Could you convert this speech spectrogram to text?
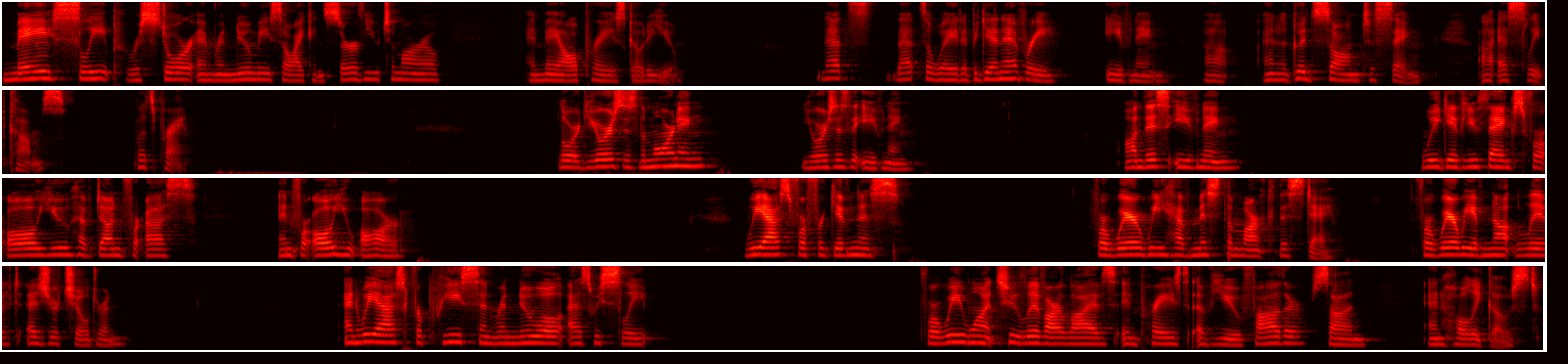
May sleep restore and renew me so I can serve you tomorrow, and may all praise go to you. That's that's a way to begin every evening, uh, and a good song to sing uh, as sleep comes. Let's pray. Lord, yours is the morning, yours is the evening. On this evening, we give you thanks for all you have done for us and for all you are. We ask for forgiveness for where we have missed the mark this day, for where we have not lived as your children. And we ask for peace and renewal as we sleep. For we want to live our lives in praise of you, Father, Son, and Holy Ghost.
